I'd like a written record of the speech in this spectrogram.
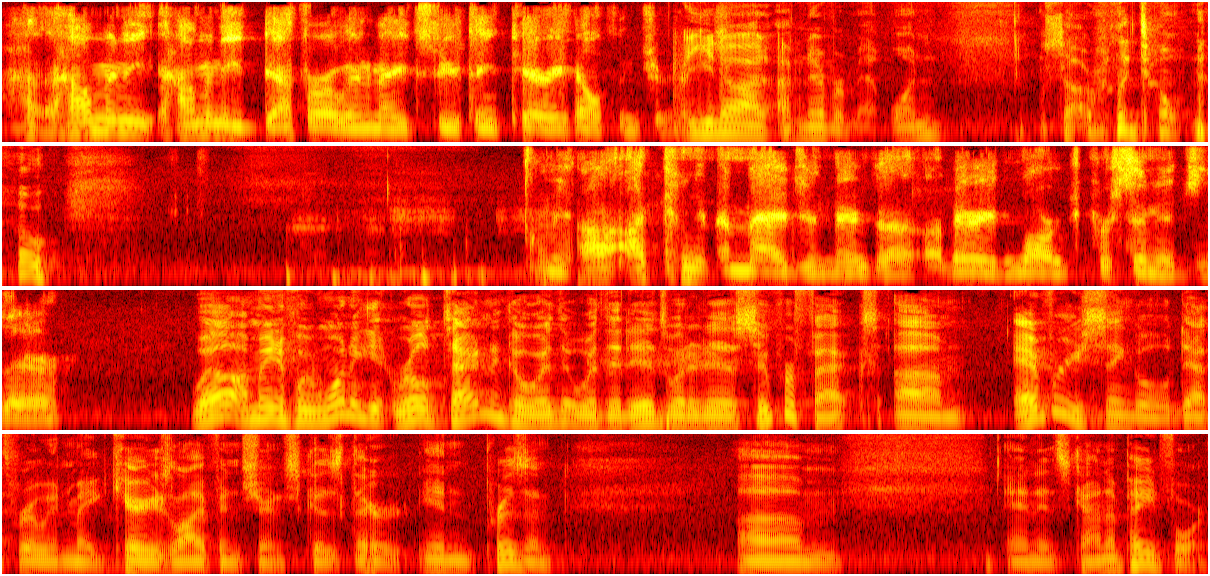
How many how many death row inmates do you think carry health insurance? You know, I, I've never met one, so I really don't know. I mean, I, I can't imagine there's a, a very large percentage there. Well, I mean, if we want to get real technical with it, with it is what it is, super facts. Um, every single death row inmate carries life insurance because they're in prison, um, and it's kind of paid for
